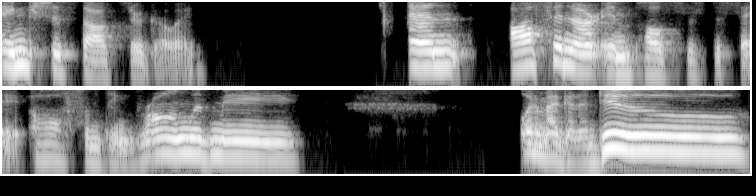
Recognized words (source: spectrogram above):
anxious thoughts are going. And often our impulse is to say, oh, something's wrong with me. What am I going to do?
